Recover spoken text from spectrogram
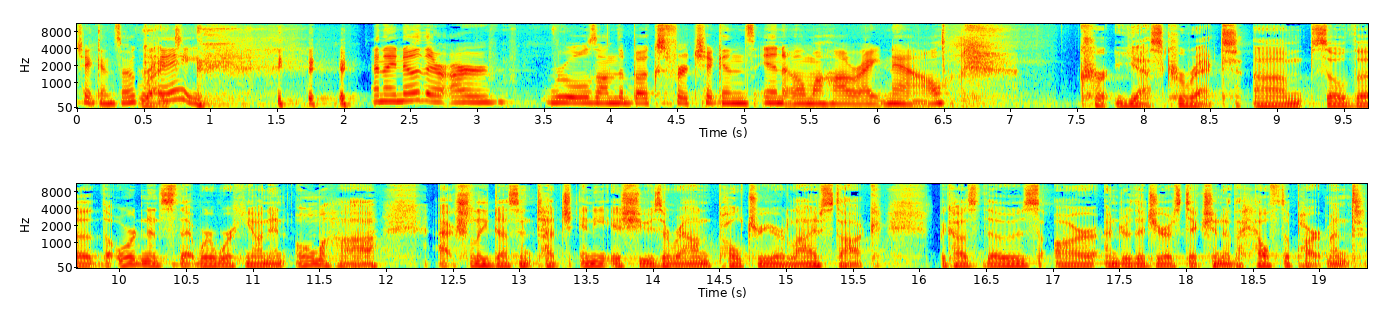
chickens, okay. Right. and I know there are rules on the books for chickens in Omaha right now. Yes, correct. Um, so the the ordinance that we're working on in Omaha actually doesn't touch any issues around poultry or livestock because those are under the jurisdiction of the health department,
